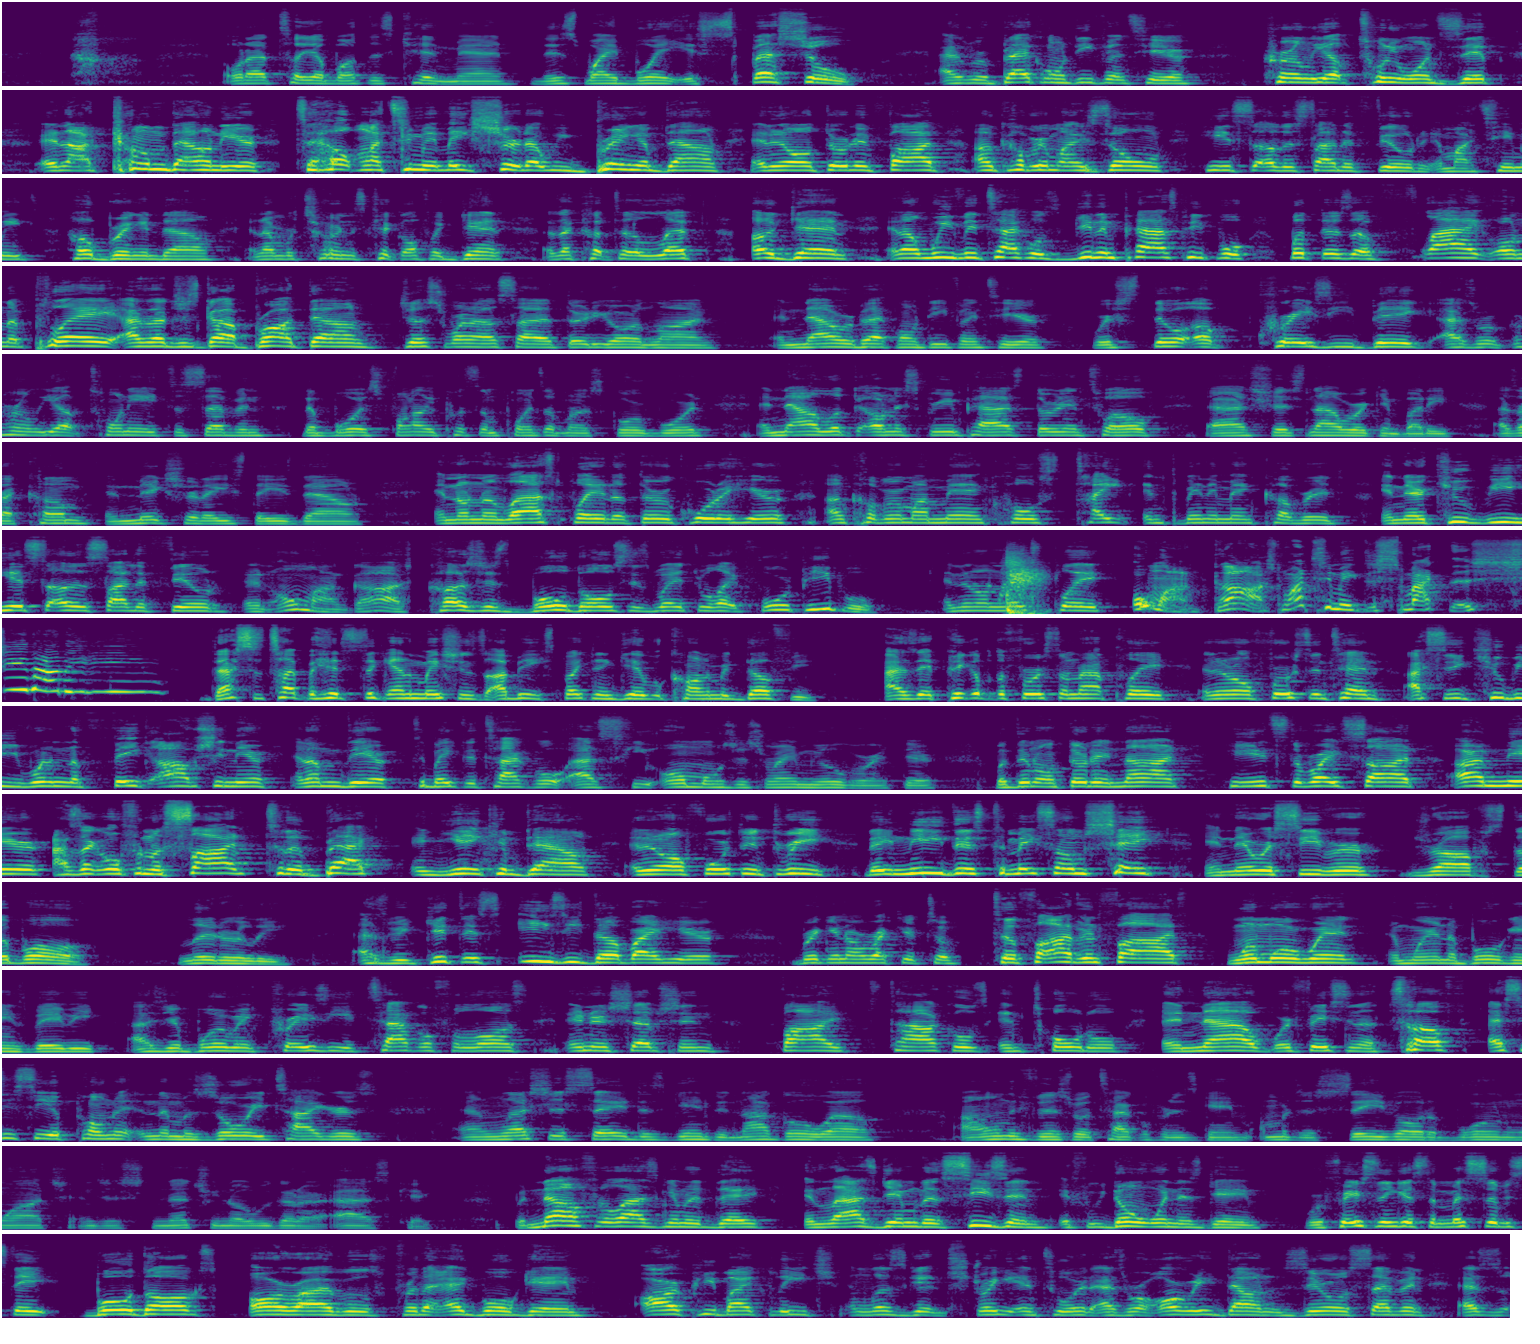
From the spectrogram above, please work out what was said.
what I tell you about this kid, man. This white boy is special. As we're back on defense here, currently up 21 zip, and I come down here to help my teammate make sure that we bring him down. And then on third and five, I'm covering my zone. He hits the other side of the field, and my teammates help bring him down. And I'm returning this kickoff again as I cut to the left again, and I'm weaving tackles, getting past people. But there's a flag on the play as I just got brought down just right outside the 30 yard line. And now we're back on defense here. We're still up crazy big as we're currently up 28 to 7. The boys finally put some points up on the scoreboard. And now look on the screen pass, 30 and 12. That shit's not working, buddy. As I come and make sure that he stays down. And on the last play of the third quarter here, I'm covering my man close, tight, and man coverage. And their QB hits the other side of the field. And oh my gosh, Cuz just bulldozed his way through like four people. And then on the next play, oh my gosh, my teammate just smacked the shit out of him. That's the type of hit stick animations I'd be expecting to get with Connor McDuffie as they pick up the first on that play, and then on first and 10, I see QB running a fake option there, and I'm there to make the tackle as he almost just ran me over right there. But then on third and nine, he hits the right side. I'm there as I go from the side to the back and yank him down. And then on fourth and three, they need this to make some shake, and their receiver drops the ball. Literally. As we get this easy dub right here, bringing our record to, to five and five, one more win, and we're in the bowl games, baby. As your boy went crazy, tackle for loss, interception, five tackles in total. And now we're facing a tough SEC opponent in the Missouri Tigers. And let's just say this game did not go well. I only finished with a tackle for this game. I'm going to just save y'all the boring watch and just let you know we got our ass kicked. But now for the last game of the day, and last game of the season, if we don't win this game, we're facing against the Mississippi State Bulldogs, our rivals for the Egg Bowl game. RP Mike Leach, and let's get straight into it as we're already down 0-7 as...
